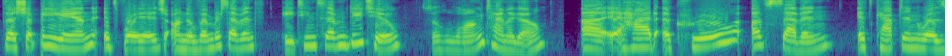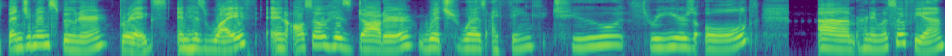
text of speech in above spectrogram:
The ship began its voyage on November 7th, 1872, so long time ago. Uh, it had a crew of seven. Its captain was Benjamin Spooner Briggs, and his wife, and also his daughter, which was, I think, two, three years old. Um, her name was Sophia.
